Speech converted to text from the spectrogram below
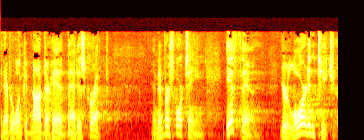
And everyone could nod their head. That is correct. And in verse 14, if then your Lord and teacher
